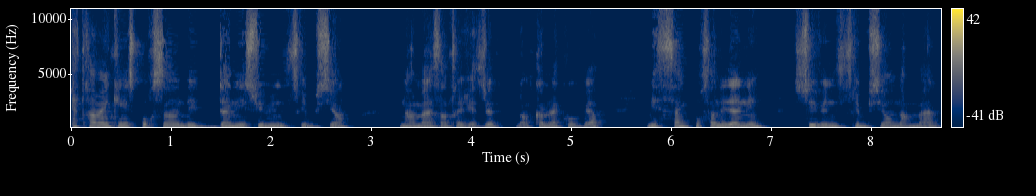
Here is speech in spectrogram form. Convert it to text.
95% des données suivent une distribution normale centrée réduite, donc comme la courbe verte, mais 5% des données suivent une distribution normale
